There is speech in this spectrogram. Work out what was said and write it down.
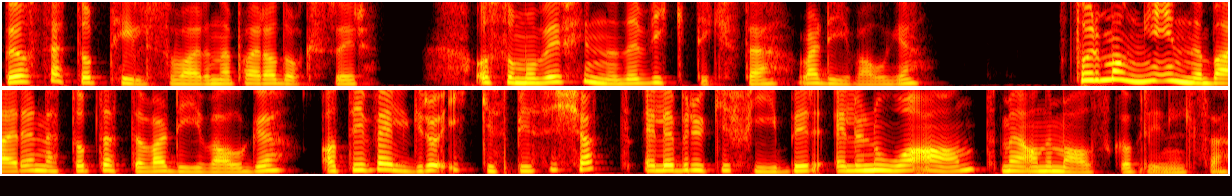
ved å sette opp tilsvarende paradokser, og så må vi finne det viktigste verdivalget. For mange innebærer nettopp dette verdivalget at de velger å ikke spise kjøtt eller bruke fiber eller noe annet med animalsk opprinnelse.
